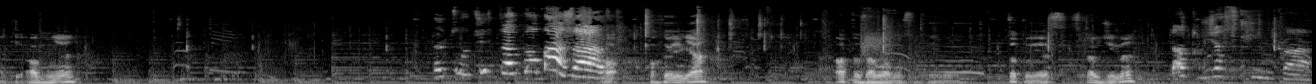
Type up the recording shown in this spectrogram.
jakie ognie. O, pochylnia. Oto za łobuz. Co tu jest? Sprawdzimy. Tatuś, jaskinka.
